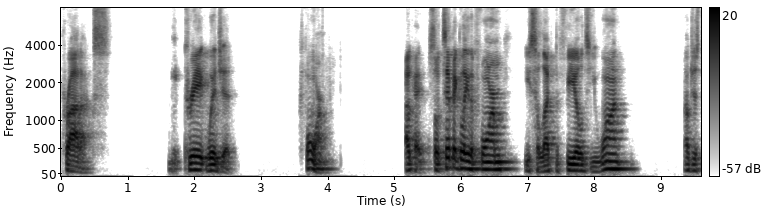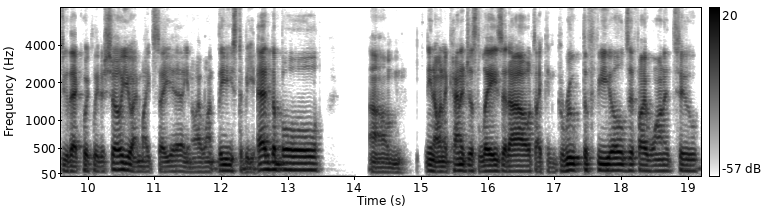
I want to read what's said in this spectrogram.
products, create widget, form. Okay, so typically the form, you select the fields you want. I'll just do that quickly to show you. I might say, yeah, you know, I want these to be editable. Um, you know, and it kind of just lays it out. I can group the fields if I wanted to.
